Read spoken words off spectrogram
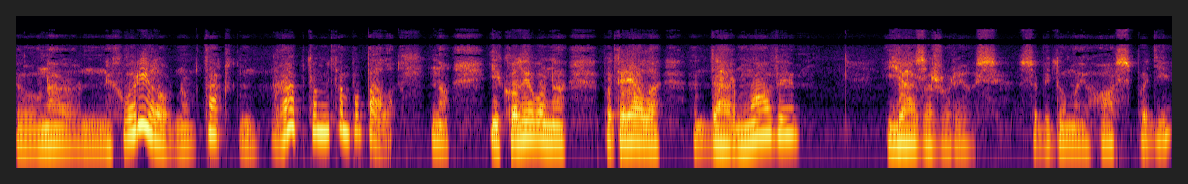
вона не хворіла, ну так, раптом і там попала. Ну, І коли вона потеряла дар мови, я зажурився. Собі думаю, Господі,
